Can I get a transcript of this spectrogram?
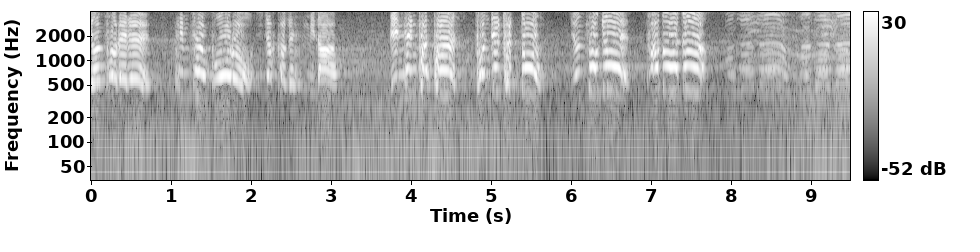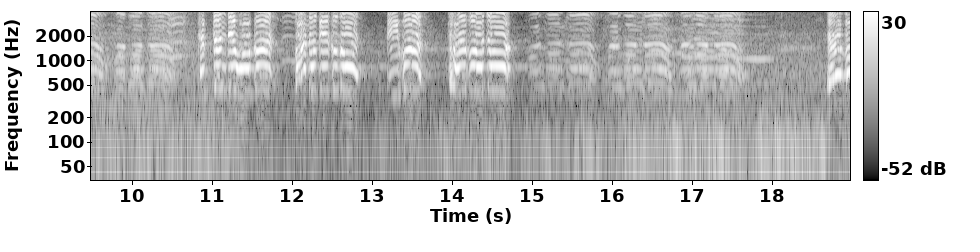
연설회를 힘찬 구호로 시작하겠습니다. 민생 파탄 전쟁 출동 윤석열 타도하자 타도하자! 타도하자! 타도하자! 핵전쟁 화근 만악의 근원 미군 철거하자 철거하자! 철거하자! 철거하자! 여러분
